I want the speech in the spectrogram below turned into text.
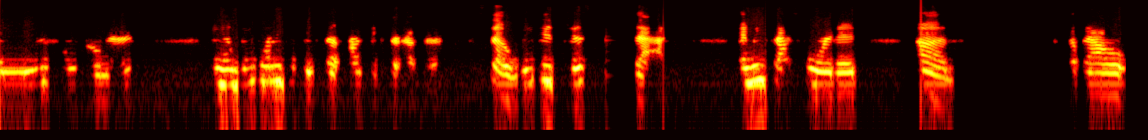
and new homeowners, and we wanted to fix up our fixer upper. So we did just that, and we fast forwarded um, about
